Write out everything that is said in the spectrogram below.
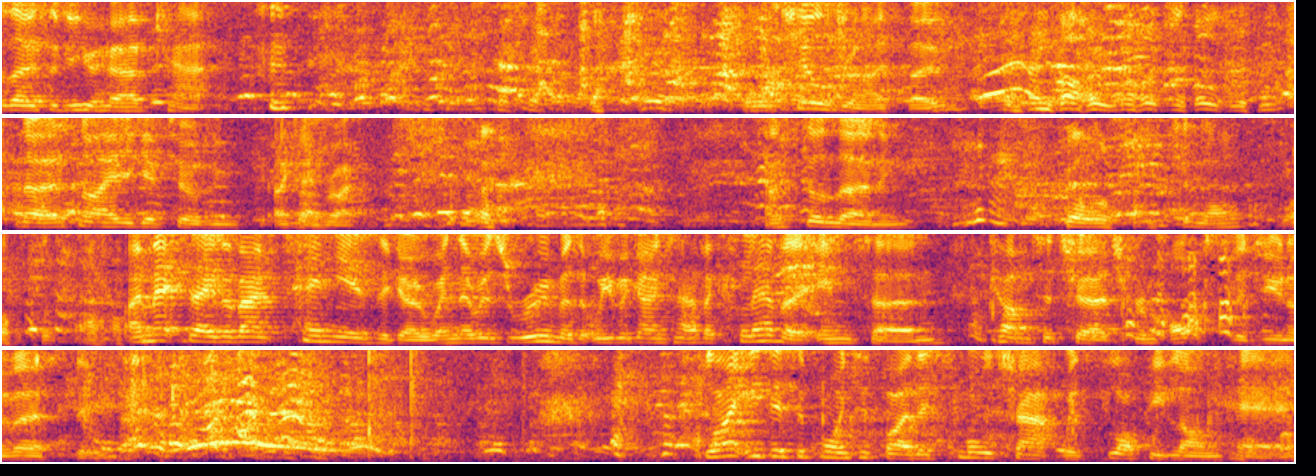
For those of you who have cats. or children, I suppose. No, not children. No, that's not how you give children. Okay, right. I'm still learning. Bill. That's lots of that. I met Dave about 10 years ago when there was rumour that we were going to have a clever intern come to church from Oxford University. Slightly disappointed by this small chap with floppy long hair,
